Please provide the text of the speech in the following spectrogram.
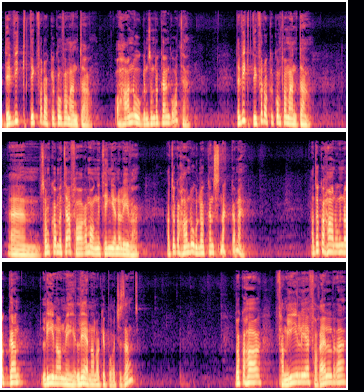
Det er viktig for dere konfirmanter å ha noen som dere kan gå til. Det er viktig for dere konfirmanter um, som kommer til å erfare mange ting gjennom livet, at dere har noen dere kan snakke med. At dere har noen dere kan lean on me, lene dere på. ikke sant? Dere har familie, foreldre,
